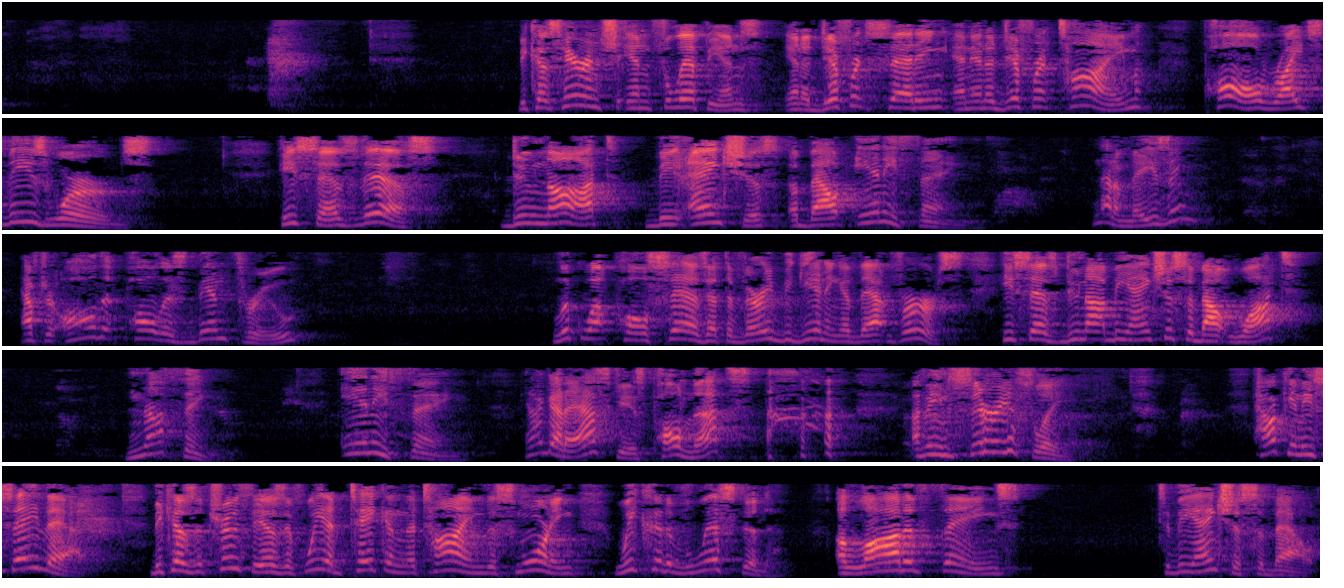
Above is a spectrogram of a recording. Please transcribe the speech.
Because here in, in Philippians, in a different setting and in a different time, Paul writes these words he says this, do not be anxious about anything. Isn't that amazing? After all that Paul has been through, Look what Paul says at the very beginning of that verse. He says, Do not be anxious about what? Nothing. Anything. And I gotta ask you, is Paul nuts? I mean, seriously. How can he say that? Because the truth is, if we had taken the time this morning, we could have listed a lot of things to be anxious about.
